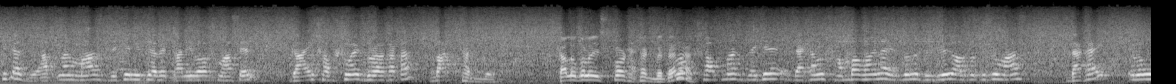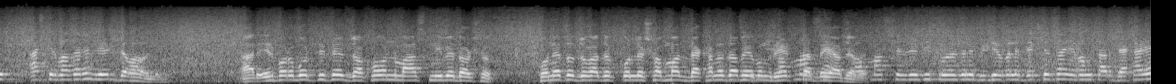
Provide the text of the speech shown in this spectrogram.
ঠিক আছে? আপনার মাছ দেখে নিতে হবে কালীবাউস মাছের গায়ে সবসময় ডোরা কাটা দাগ থাকবে। কালো কালো স্পট থাকবে তাই না? সব মাছ দেখে দেখানো সম্ভব হয় না এর জন্য ভিডিওয় অল্প কিছু মাছ দেখাই এবং আজকের বাজারে রেট দেওয়া হলো। আর এর পরবর্তীতে যখন মাছ নিবে দর্শক ফোনে তো যোগাযোগ করলে সব মাছ দেখানো যাবে এবং রেটটা দেওয়া হ্যাঁ, যাবে। সব মাছ সে যদি প্রয়োজনে ভিডিও কলে দেখতে চায় এবং তার দেখায়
